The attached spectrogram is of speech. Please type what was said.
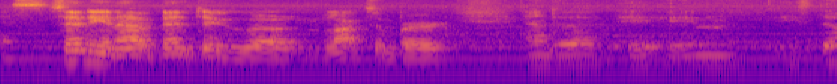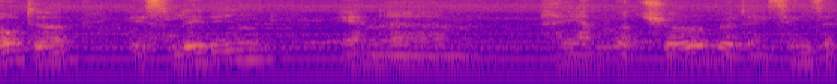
Yes. Cindy and I have been to uh, Luxembourg. And uh, his daughter is living in, um, I am not sure, but I think that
